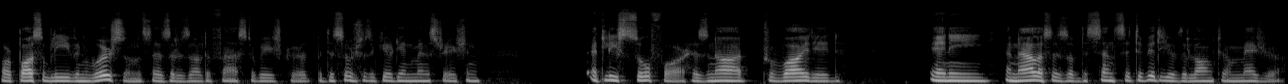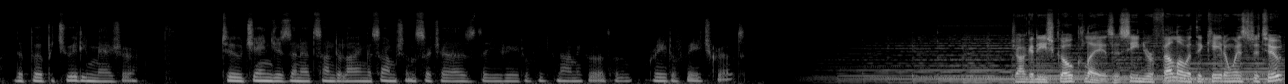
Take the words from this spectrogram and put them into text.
or possibly even worsens as a result of faster wage growth. But the Social Security Administration, at least so far, has not provided any analysis of the sensitivity of the long term measure, the perpetuity measure, to changes in its underlying assumptions, such as the rate of economic growth or rate of wage growth. Jagadeesh Gokhale is a senior fellow at the Cato Institute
